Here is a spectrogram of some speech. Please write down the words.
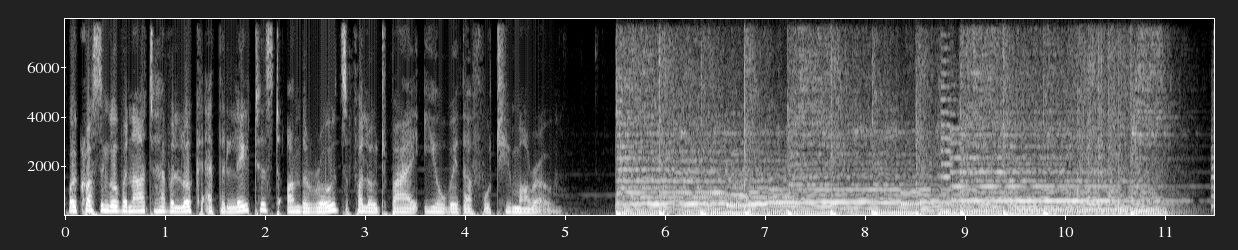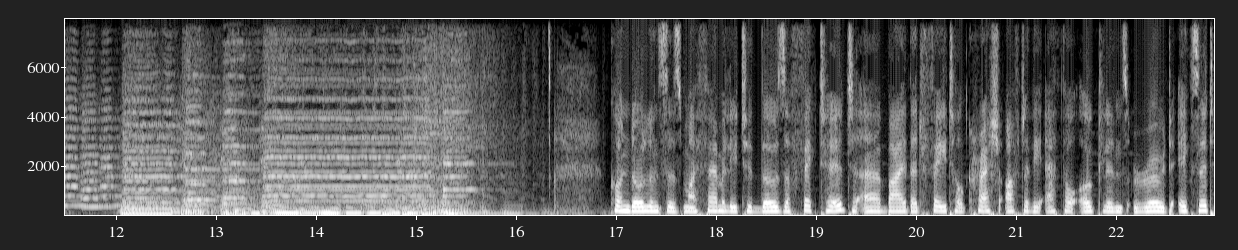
We're crossing over now to have a look at the latest on the roads, followed by your weather for tomorrow. Condolences, my family, to those affected uh, by that fatal crash after the Athol Oaklands Road exit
